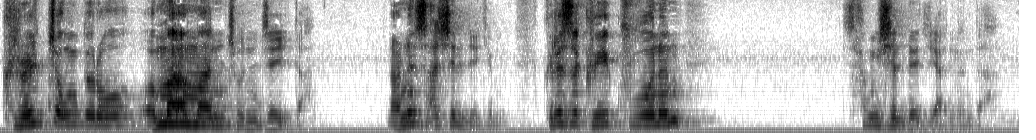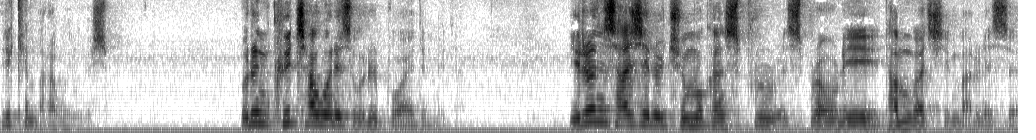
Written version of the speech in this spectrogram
그럴 정도로 어마어마한 존재이다. 라는 사실을 얘기합니다. 그래서 그의 구원은 상실되지 않는다. 이렇게 말하고 있는 것입니다. 우리는 그 차원에서 우리를 보아야 됩니다. 이런 사실을 주목한 스프라울이 다음과 같이 말을 했어요.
